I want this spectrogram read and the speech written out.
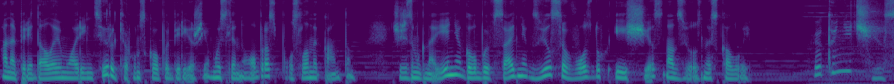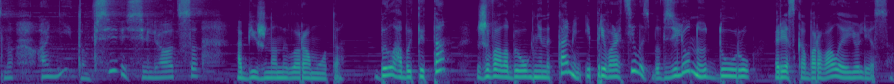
она передала ему ориентиры Керунского побережья, мысленный образ, посланный Кантом. Через мгновение голубой всадник взвился в воздух и исчез над звездной скалой. «Это нечестно. Они там все веселятся», — обиженно ныла Рамота. «Была бы ты там, жевала бы огненный камень и превратилась бы в зеленую дуру», — резко оборвала ее леса.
